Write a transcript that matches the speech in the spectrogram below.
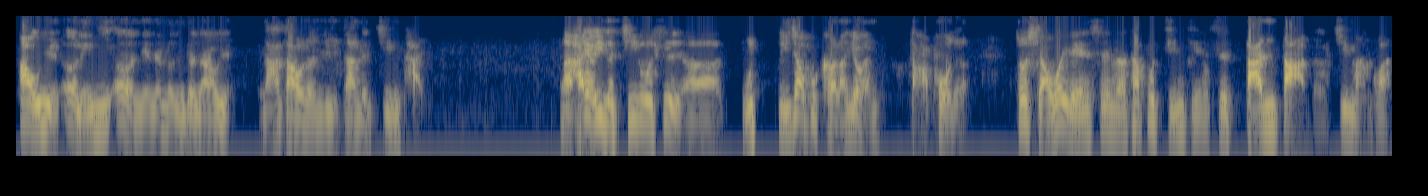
奥运二零一二年的伦敦奥运拿到了女单的金牌。那还有一个记录是呃不比较不可能有人打破的。就小威廉斯呢，他不仅仅是单打的金满贯，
